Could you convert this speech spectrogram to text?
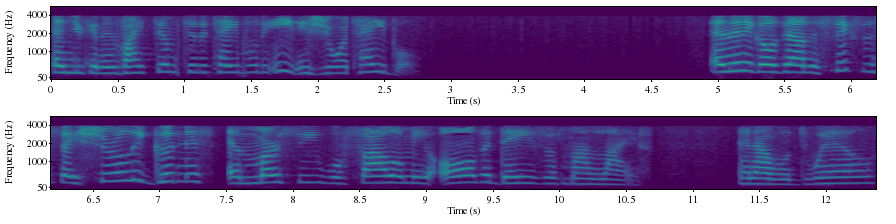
And you can invite them to the table to eat. It's your table. And then it goes down to six and say, Surely goodness and mercy will follow me all the days of my life, and I will dwell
